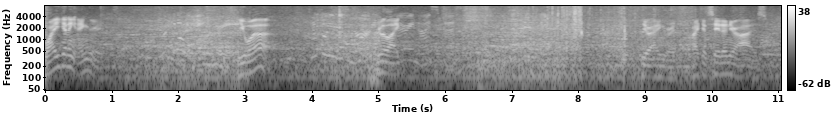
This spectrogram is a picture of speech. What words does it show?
Why are you getting angry? You were. You're like- nice. You're angry. I can see it in your eyes.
